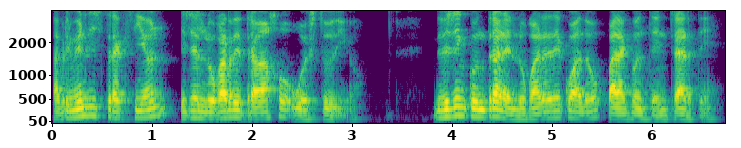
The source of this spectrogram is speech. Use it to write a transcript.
La primera distracción es el lugar de trabajo o estudio. Debes encontrar el lugar adecuado para concentrarte.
